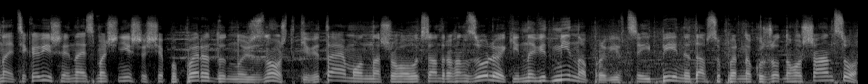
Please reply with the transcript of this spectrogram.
Найцікавіше і найсмачніше ще попереду. Ну і знову ж таки вітаємо нашого Олександра Ганзолю, який невідмінно провів цей бій, не дав супернику жодного шансу.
